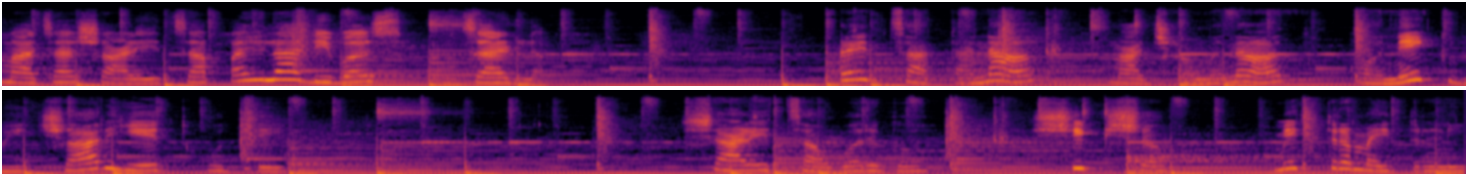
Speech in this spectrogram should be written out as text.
माझा शाळेचा पहिला दिवस उजाडला. शाळेत जाताना माझ्या मनात अनेक विचार येत होते. शाळेचा वर्ग शिक्षक मित्रमैत्रिणी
